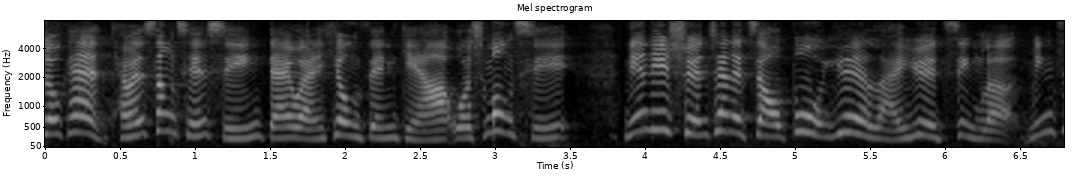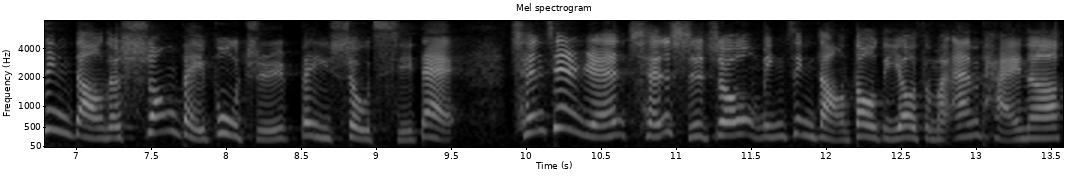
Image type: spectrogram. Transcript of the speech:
收看《台湾向前行》，台湾向前行。我是梦琪。年底选战的脚步越来越近了，民进党的双北布局备受期待。陈建仁、陈时中，民进党到底要怎么安排呢？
